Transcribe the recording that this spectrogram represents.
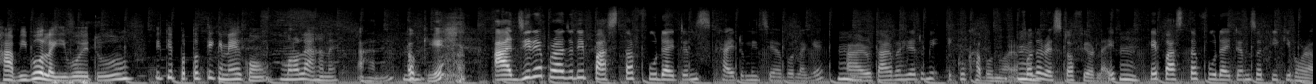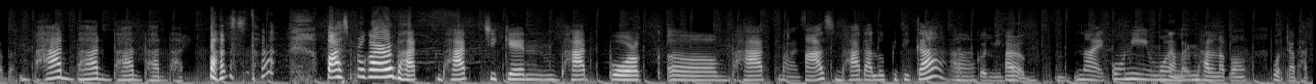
ভাবিব লাগিব এইটো। এতিয়া পটককৈ কেনেকৈ কওঁ? মনলৈ অহা নাই। আহা নাই। অ'কে আজিৰে পৰা যদি পাঁচটা ফুড আইটেমছ খাই তুমি জীয়াব লাগে আৰু তাৰ বাহিৰে তুমি একো খাব নোৱাৰা। For the rest of your life. সেই পাঁচটা ফুড আইটেমছত কি কি ভৰাবা? ভাত ভাত ভাত ভাত ভাত। পাঁচটা। পাঁচ প্ৰকাৰৰ ভাত ভাত চিকেন ভাত পৰ্ক ভাত মাছ। ভাত আলু পিটিকা নাই কণী মই ইমান। ভাল নাপাওঁ পইতা ভাত।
